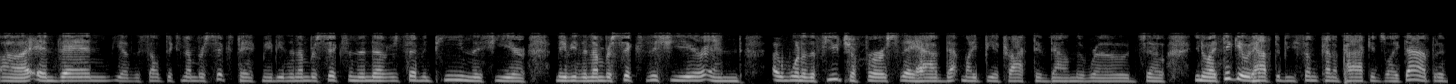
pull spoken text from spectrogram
uh, and then you know the Celtics number six pick, maybe the number six and the number seventeen this year, maybe the number six this year, and uh, one of the future firsts they have that might be attractive down the road. So you know I think it would have to be some kind of package like that. But if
